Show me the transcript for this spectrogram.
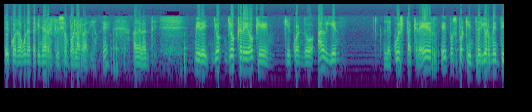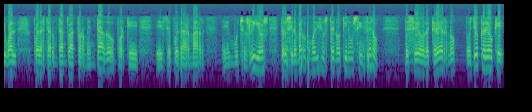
eh, con alguna pequeña reflexión por la radio. ¿eh? Adelante. Mire, yo, yo creo que, que cuando alguien le cuesta creer, ¿eh? pues porque interiormente igual pueda estar un tanto atormentado, porque eh, se puede armar eh, muchos líos, pero sin embargo, como dice usted, no tiene un sincero deseo de creer, ¿no? Pues yo creo que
